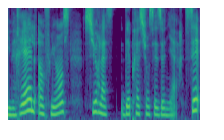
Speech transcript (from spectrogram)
une réelle influence sur la dépression saisonnière. C'est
